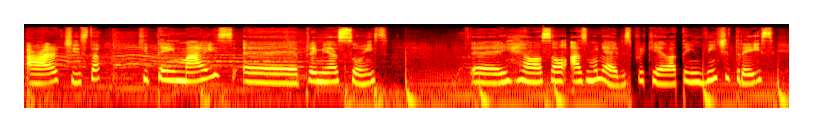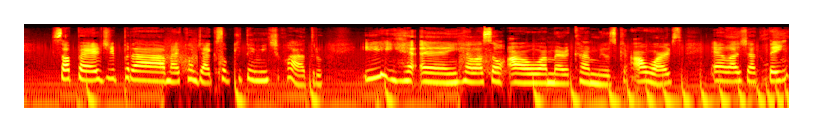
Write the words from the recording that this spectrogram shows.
a artista que tem mais é, premiações é, em relação às mulheres, porque ela tem 23, só perde para Michael Jackson, que tem 24. E é, em relação ao American Music Awards, ela já tem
